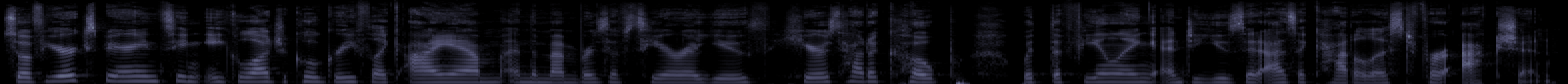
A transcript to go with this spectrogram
So, if you're experiencing ecological grief like I am and the members of Sierra Youth, here's how to cope with the feeling and to use it as a catalyst for action.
